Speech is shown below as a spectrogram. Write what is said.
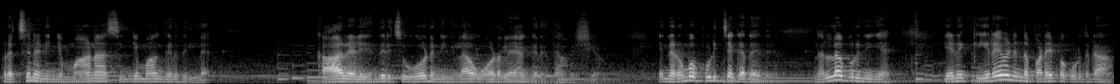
பிரச்சனை நீங்கள் மானா சிங்கமாங்கிறது இல்லை. காலையில் எந்திரிச்சு ஓடுனீங்களா ஓடலையாங்கிறது தான் விஷயம். என்னை ரொம்ப பிடிச்ச கதை இது. நல்லா புரிஞ்சுங்க. எனக்கு இறைவன் இந்த படைப்பை கொடுத்துட்டான்.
